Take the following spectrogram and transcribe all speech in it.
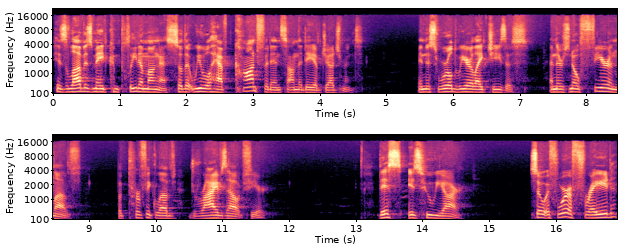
his love is made complete among us so that we will have confidence on the day of judgment. In this world, we are like Jesus, and there's no fear in love, but perfect love drives out fear. This is who we are. So if we're afraid,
